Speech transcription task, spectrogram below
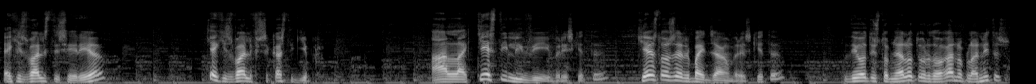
έχει εισβάλει στη Συρία και έχει εισβάλει φυσικά στην Κύπρο. Αλλά και στη Λιβύη βρίσκεται και στο Αζερβαϊτζάν βρίσκεται, διότι στο μυαλό του Ερδογάν ο πλανήτης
